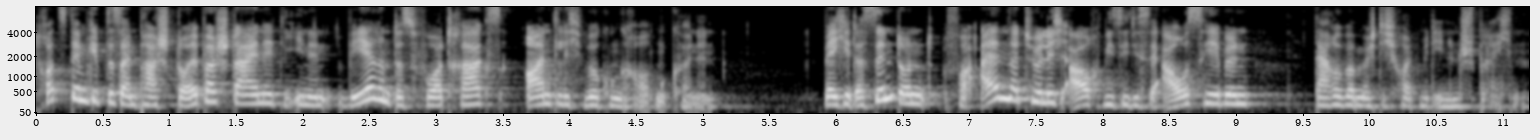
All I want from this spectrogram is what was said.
Trotzdem gibt es ein paar Stolpersteine, die Ihnen während des Vortrags ordentlich Wirkung rauben können. Welche das sind und vor allem natürlich auch, wie Sie diese aushebeln, darüber möchte ich heute mit Ihnen sprechen.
